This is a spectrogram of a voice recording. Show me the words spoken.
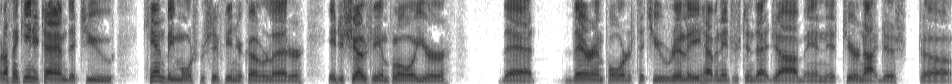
But I think any time that you can be more specific in your cover letter, it just shows the employer that they're important, that you really have an interest in that job, and that you're not just, uh,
